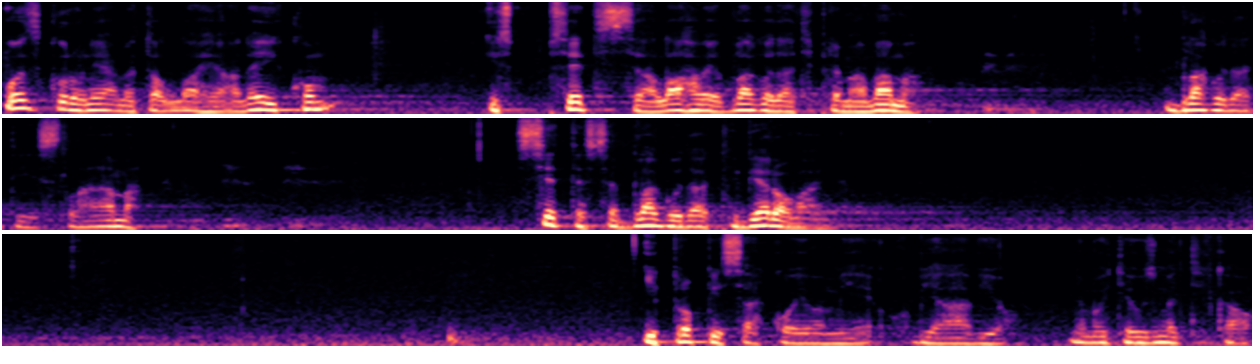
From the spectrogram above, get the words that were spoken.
Ozkuru ni'mat Allahi alaikum i sjeti se Allahove blagodati prema vama. Blagodati Islama. Sjetite se blagodati vjerovanja. I propisa koje vam je objavio. Nemojte uzmeti kao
